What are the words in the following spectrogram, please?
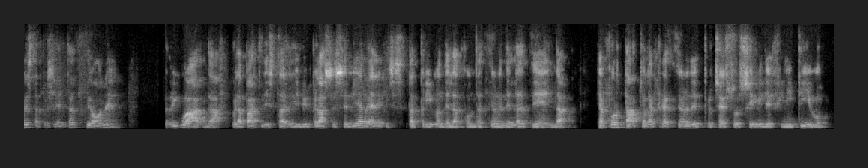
questa presentazione riguarda quella parte di storia di Bplus SBRL che c'è stata prima della fondazione dell'azienda, che ha portato alla creazione del processo semidefinitivo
